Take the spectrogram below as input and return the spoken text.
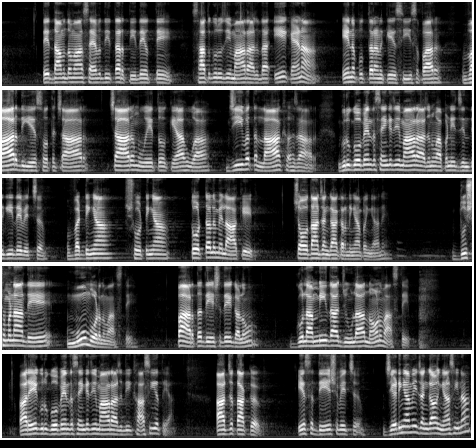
ਤੇ ਦਮਦਮਾ ਸਾਹਿਬ ਦੀ ਧਰਤੀ ਦੇ ਉੱਤੇ ਸਤਿਗੁਰੂ ਜੀ ਮਹਾਰਾਜ ਦਾ ਇਹ ਕਹਿਣਾ, ਇਨ ਪੁੱਤਰਨ ਕੇ ਸੀਸ ਪਰ, ਵਾਰ ਦੀਏ ਸੁਤ ਚਾਰ ਚਾਰ ਮੂਏ ਤੋਂ ਕਿਆ ਹੁਆ, ਜੀਵਤ ਲੱਖ ਹਜ਼ਾਰ। ਗੁਰੂ ਗੋਬਿੰਦ ਸਿੰਘ ਜੀ ਮਹਾਰਾਜ ਨੂੰ ਆਪਣੀ ਜ਼ਿੰਦਗੀ ਦੇ ਵਿੱਚ ਵੱਡੀਆਂ, ਛੋਟੀਆਂ, ਟੋਟਲ ਮਿਲਾ ਕੇ 14 ਜੰਗਾਂ ਕਰਨੀਆਂ ਪਈਆਂ ਨੇ। ਦੁਸ਼ਮਣਾਂ ਦੇ ਮੂੰਹ ਮੋੜਨ ਵਾਸਤੇ ਭਾਰਤ ਦੇਸ਼ ਦੇ ਗਲੋਂ ਗੁਲਾਮੀ ਦਾ ਜੂਲਾ ਲਾਉਣ ਵਾਸਤੇ। ਪਰ ਇਹ ਗੁਰੂ ਗੋਬਿੰਦ ਸਿੰਘ ਜੀ ਮਹਾਰਾਜ ਦੀ ਖਾਸੀਅਤ ਆ, ਅੱਜ ਤੱਕ ਇਸ ਦੇਸ਼ ਵਿੱਚ ਜਿਹੜੀਆਂ ਵੀ ਜੰਗਾਂ ਹੋਈਆਂ ਸੀ ਨਾ,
